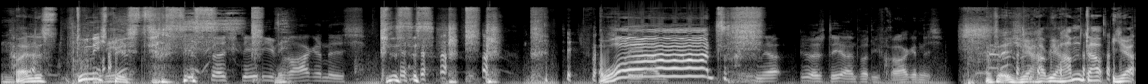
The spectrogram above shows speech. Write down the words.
Weil es du nicht bist. Ich verstehe die Frage nicht. What? Ja, ich verstehe einfach die Frage nicht. Also ich, wir, wir haben da, ja,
